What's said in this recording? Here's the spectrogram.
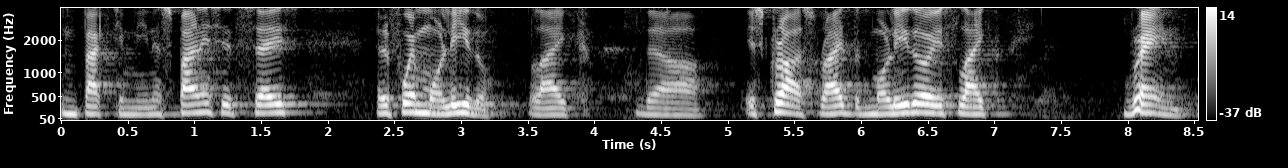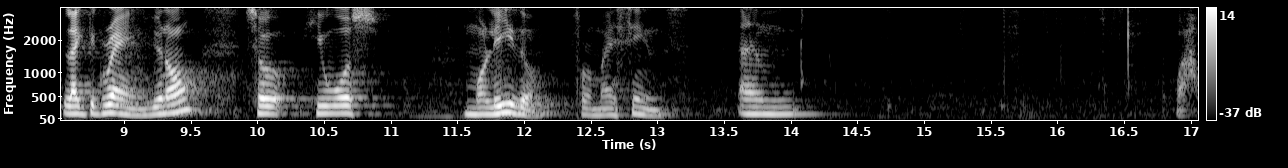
impacting me. In Spanish it says, Él fue molido, like the, is crushed, right? But molido is like grain, like the grain, you know? So he was molido for my sins. And wow.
